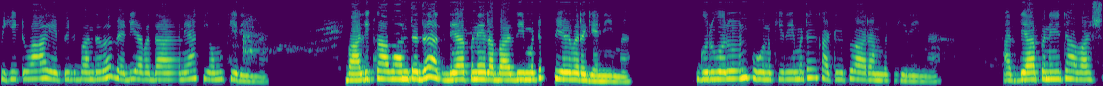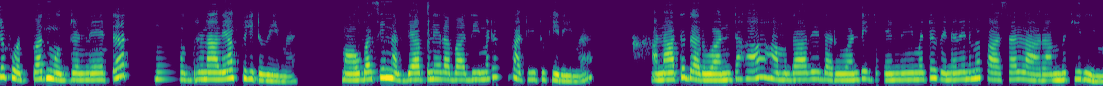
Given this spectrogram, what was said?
පිහිටුවා ඒ පිළිබඳව වැඩි අවධානයක් යොමු කිරීම. බාලිකාවන්ටද අධ්‍යාපනය ලබා දීමට පියවර ගැනීම. ගුරුවරුන් පුහුණු කිරීමට කටයුතු ආරම්භ කිරීම. අධ්‍යාපනයට අවශ්‍ය පොත්පත් මුද්‍රණයට මුද්‍රණාලයක් පිහිටුවීම. මව්බසින් අධ්‍යාපනය ලබා දීමට කටයුතු කිරීම. අනාථ දරුවන්ට හා හමුදාවේ දරුවන්ට ඉගෙනීමට වෙන වෙනම පාසල් ආරම්භ කිරීම.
